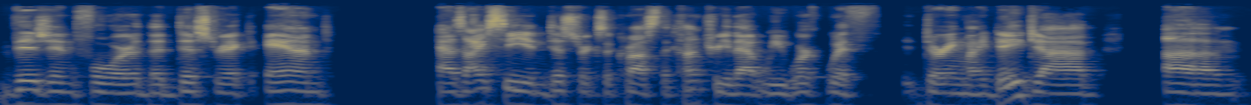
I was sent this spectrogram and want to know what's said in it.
vision for the district, and as I see in districts across the country that we work with during my day job, um,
